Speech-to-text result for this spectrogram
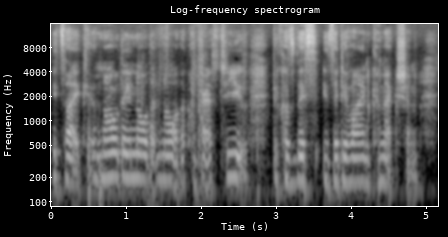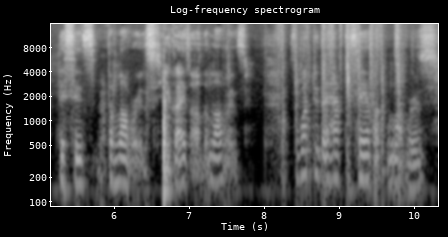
it's like, no, they know that no other compares to you because this is a divine connection. This is the lovers. You guys are the lovers. So what do they have to say about the lovers?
